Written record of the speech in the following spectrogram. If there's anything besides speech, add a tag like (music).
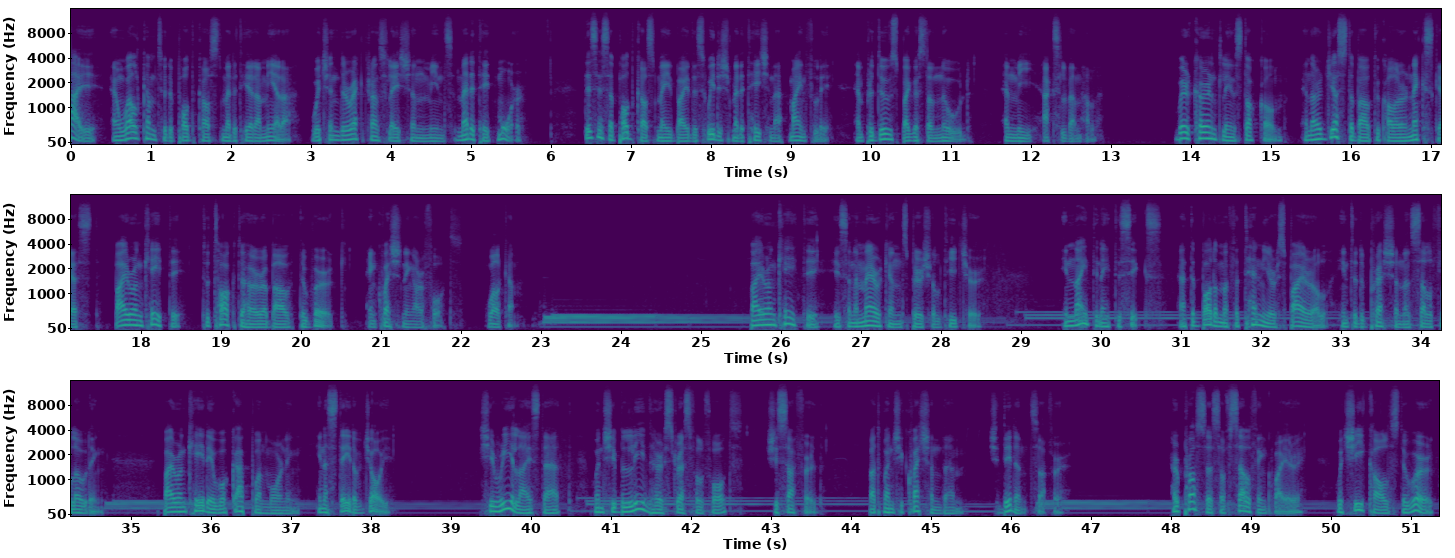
Hi, and welcome to the podcast Meditera Mera, which in direct translation means meditate more. This is a podcast made by the Swedish meditation app Mindfully and produced by Gustav Nord and me, Axel Venhall. We're currently in Stockholm and are just about to call our next guest, Byron Katie, to talk to her about the work and questioning our thoughts. Welcome. Byron Katie is an American spiritual teacher. In 1986, at the bottom of a 10 year spiral into depression and self loathing, Byron Katie woke up one morning in a state of joy. She realized that when she believed her stressful thoughts, she suffered, but when she questioned them, she didn't suffer. Her process of self inquiry, which she calls the work,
